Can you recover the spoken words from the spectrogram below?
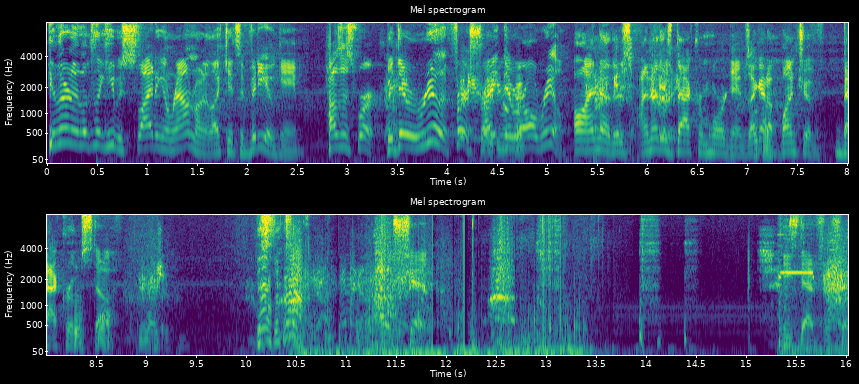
He literally looks like he was sliding around on it like it's a video game. How's this work? But they were real at first, right? They were all real. Oh, I know. There's I know there's backroom horror games. I got a bunch of backroom stuff. This looks like Oh shit. He's dead for sure.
